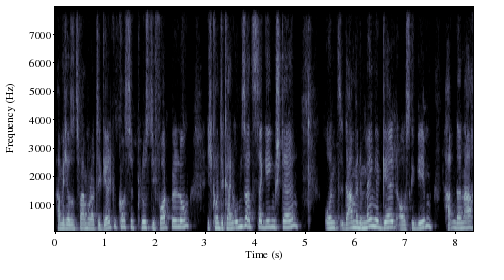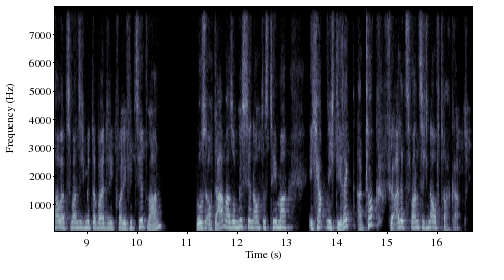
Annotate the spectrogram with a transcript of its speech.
haben mich also zwei Monate Geld gekostet plus die Fortbildung. Ich konnte keinen Umsatz dagegen stellen. Und da haben wir eine Menge Geld ausgegeben, hatten danach aber 20 Mitarbeiter, die qualifiziert waren. Bloß auch da war so ein bisschen auch das Thema, ich habe nicht direkt ad hoc für alle 20 einen Auftrag gehabt.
